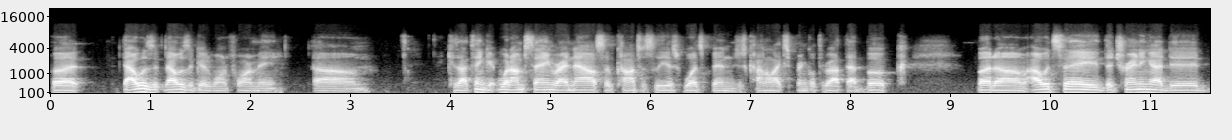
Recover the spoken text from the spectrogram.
but that was that was a good one for me. Um, because I think what I'm saying right now subconsciously is what's been just kind of like sprinkled throughout that book. But um, I would say the training I did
